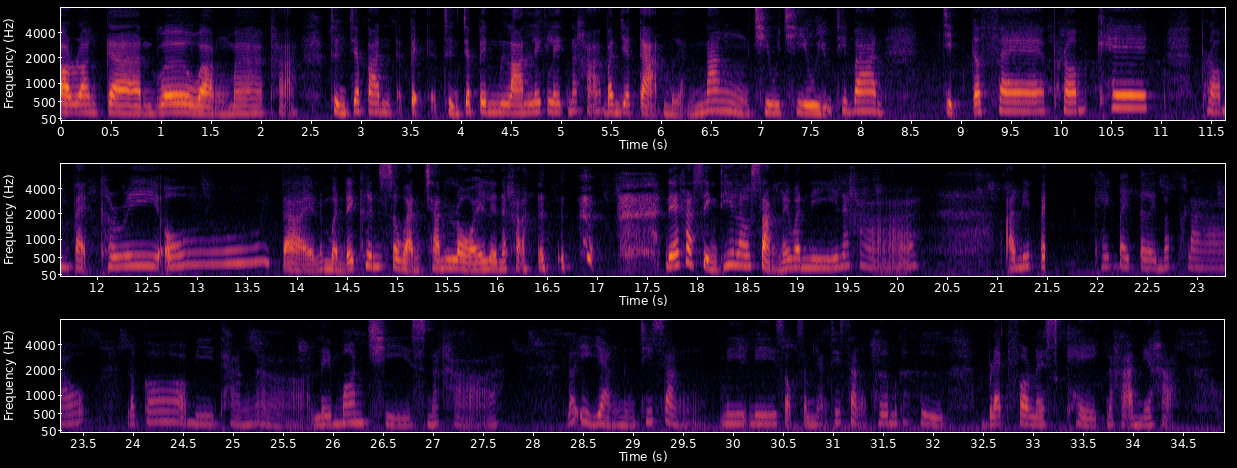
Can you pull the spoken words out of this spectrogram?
อลังการเวอร์วังมากค่ะ ถึงจะปันเปถึงจะเป็นร้านเล็กๆนะคะ บรรยากาศเหมือนนั่งชิลๆอยู่ที่บ้าน จิบกาแฟ พร้อมเค้กพร้อมเบเกอรี่ โอ้ยตายแล้วเหมือนได้ขึ้นสวรรค์ชั้นร้อยเลยนะคะ เนี่ยค่ะสิ่งที่เราสั่งในวันนี้นะคะ อันนี้เป็นเค้กใบเตยมะพร้าว แล้วก็มีทั้งเลมอนชีสนะคะ แล้วอีกอย่างหนึ่งที่สั่งมีมีสองสามอย่างที่สั่งเพิ่มก็คือ black forest cake นะคะ อันนี้ค่ะ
